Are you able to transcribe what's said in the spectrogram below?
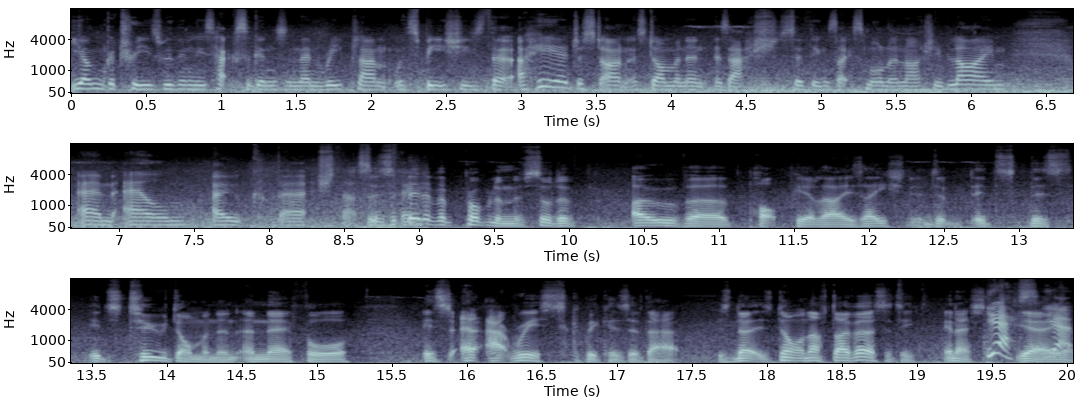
younger trees within these hexagons and then replant with species that are here just aren't as dominant as ash. So things like small and large leaf lime, um, elm, oak, birch, that So it's a thing. bit of a problem of sort of overpopularization. It's, it's too dominant and therefore it's at risk because of that. There's no, it's not enough diversity in essence. Yes, yeah, yeah,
